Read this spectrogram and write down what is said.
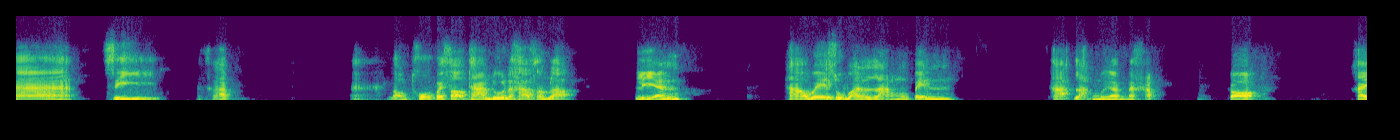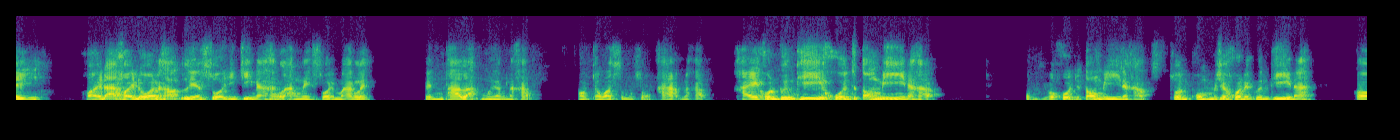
ห้าสี่นะครับอลองโทรไปสอบถามดูนะครับสำหรับเหรียญท้าเวสุวรรณหลังเป็นพระหลักเมืองนะครับ ก็ใครขอให้ได้ขอให้โดนนะครับ เหรียญสวยจริงๆนะข้างหลังนี่สวยมากเลย เป็นพระหลักเมืองนะครับ ของจังหวัดสมุทรสงครามนะครับ ใครคนพื้นที่ควรจะต้องมีนะครับ ผมคิดว่าควรจะต้องมีนะครับ ส่วนผมไม่ใช่คนในพื้นที่นะ ก็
